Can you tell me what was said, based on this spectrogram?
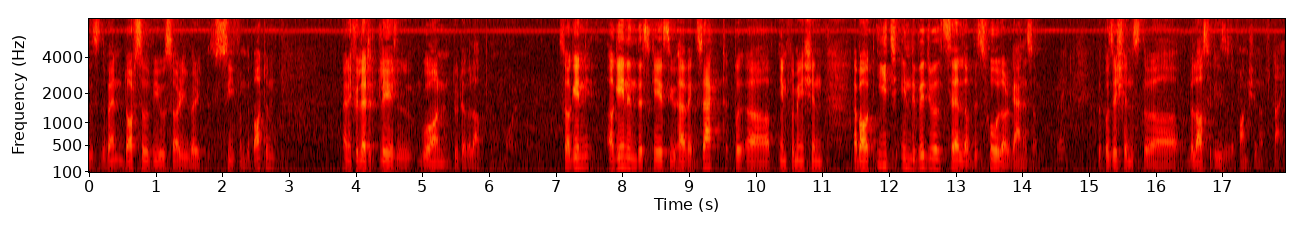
this is the vent, dorsal view, sorry, where you see from the bottom. And if you let it play, it will go on to develop more and more. So, again, again in this case, you have exact uh, information about each individual cell of this whole organism right. the positions, the velocities is a function of time.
